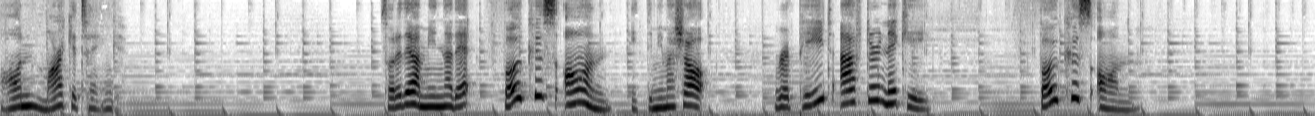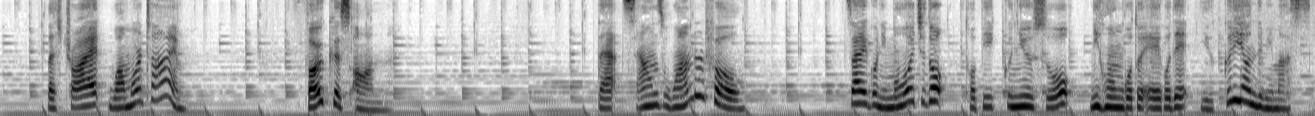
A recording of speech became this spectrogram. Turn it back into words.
on marketing それではみんなで focus on 言ってみましょう Repeat after Nikki Focus on Let's try it one more time Focus on That sounds wonderful 最後にもう一度トピックニュースを日本語と英語でゆっくり読んでみます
